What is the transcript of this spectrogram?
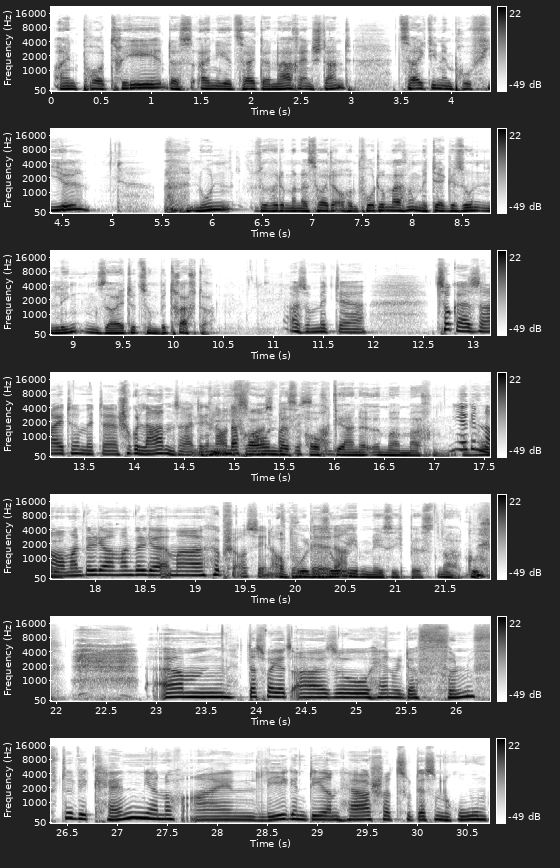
Ein Porträt, das einige Zeit danach entstand, zeigt ihn im Profil, nun, so würde man das heute auch im Foto machen, mit der gesunden linken Seite zum Betrachter. Also mit der Zuckerseite, mit der Schokoladenseite, genau. Wie das Frauen das auch an. gerne immer machen. Ja, obwohl, genau. Man will ja, man will ja immer hübsch aussehen auf Obwohl du so ebenmäßig bist. Na, gut. Ähm, das war jetzt also Henry V. Wir kennen ja noch einen legendären Herrscher, zu dessen Ruhm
